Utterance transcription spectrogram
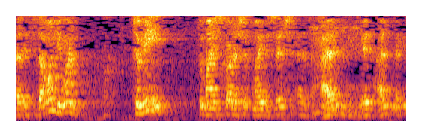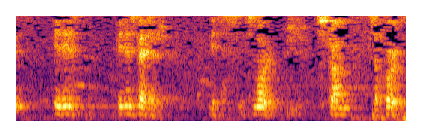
uh, it's the only one. To me, to my scholarship, my research as alim, great alim like this, it is, it is better. It's, it's more strong support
